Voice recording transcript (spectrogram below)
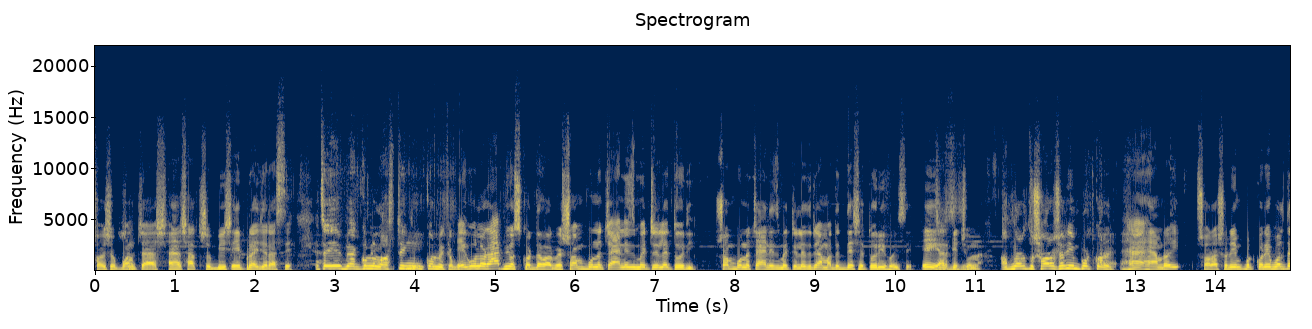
ছয়শো পঞ্চাশ হ্যাঁ সাতশো বিশ এই প্রাইজের আছে। আচ্ছা এই ব্যাগগুলো লাস্টিং করবে কেমন? এগুলো রাফ ইউজ করতে পারবে সম্পূর্ণ চাইনিজ মেটেরিয়ালে তৈরি সম্পূর্ণ চাইনিজ মেটেরিয়ালে তৈরি আমাদের দেশে তৈরি হয়েছে এই আর কিছু না। আপনারা তো সরাসরি ইম্পোর্ট করেন? হ্যাঁ হ্যাঁ আমরা সরাসরি ইম্পোর্ট করি বলতে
